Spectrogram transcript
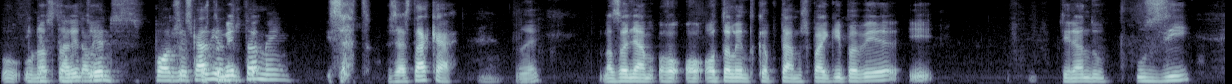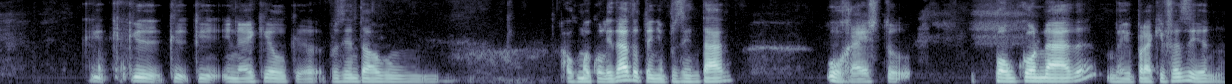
o, o nosso talento, talento pode ser cá dentro também. Exato, já está cá. Não é? Nós olhamos ao, ao, talento que captamos para a equipa B e tirando o Z que, que, que, que, não é aquele que apresenta algum alguma qualidade, eu tenho apresentado. O resto, pouco ou nada, veio para aqui fazer, não é?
